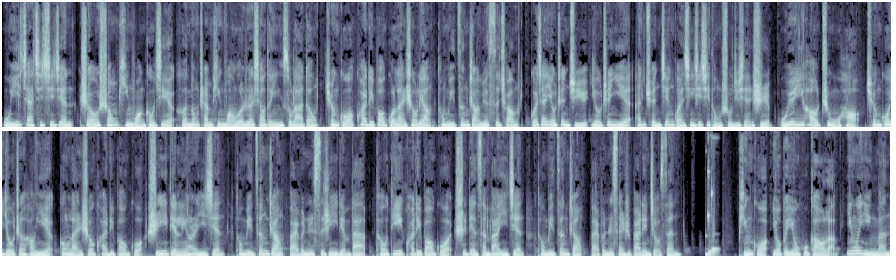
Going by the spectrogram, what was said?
五一假期期间，受双品网购节和农产品网络热销等因素拉动，全国快递包裹揽收量同比增长约四成。国家邮政局邮政业安全监管信息系统数据显示，五月一号至五号，全国邮政行业共揽收快递包裹十一点零二亿件，同比增长百分之四十一点八；投递快递包裹十点三八亿件，同比增长百分之三十八点。九三，苹果又被用户告了，因为隐瞒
